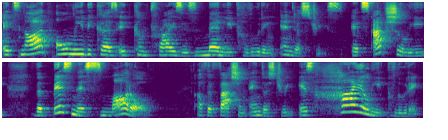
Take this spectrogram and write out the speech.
it's not only because it comprises many polluting industries, it's actually the business model of the fashion industry is highly polluting.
